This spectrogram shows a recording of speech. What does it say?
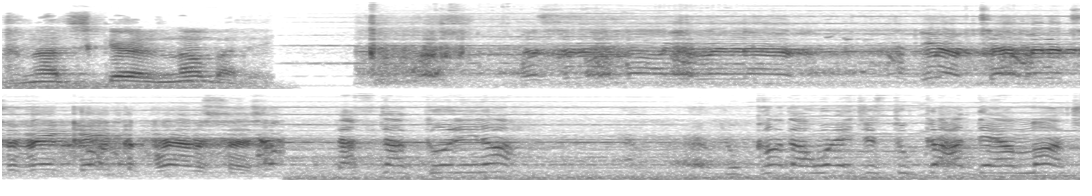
I'm not scared of nobody. Listen, Lamar, you're in there. You have 10 minutes to vacate the premises. That's not good enough. You cut our wages too goddamn much.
